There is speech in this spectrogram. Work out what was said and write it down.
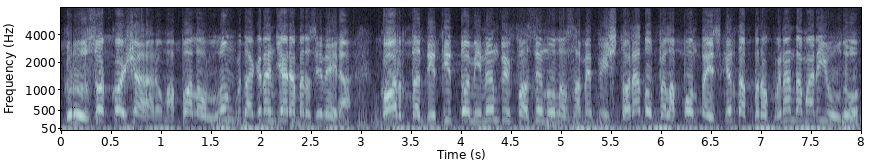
Cruzou Cojar. Uma bola ao longo da grande área brasileira. Corta Didi dominando e fazendo o um lançamento estourado pela ponta esquerda procurando Amarildo.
